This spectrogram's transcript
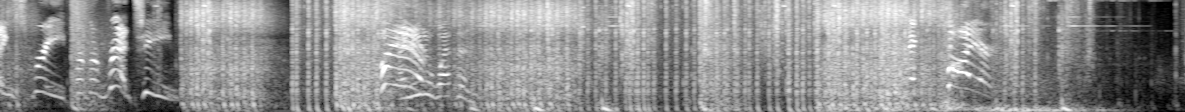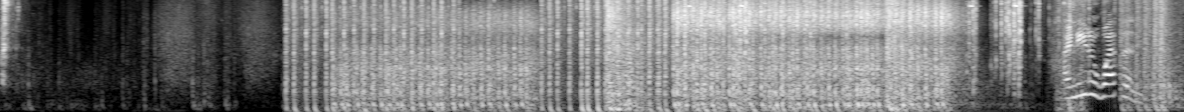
Killing spree for the red team! Clear! I need a weapon. Expired! I need a weapon.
